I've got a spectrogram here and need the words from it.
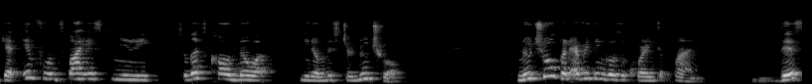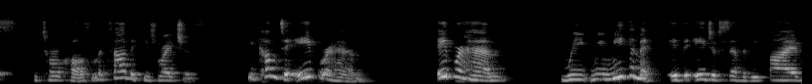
get influenced by his community. So let's call Noah, you know, Mr. Neutral. Neutral, but everything goes according to plan. This, the Torah calls him a tzaddik, he's righteous. We come to Abraham. Abraham, we, we meet him at, at the age of 75.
